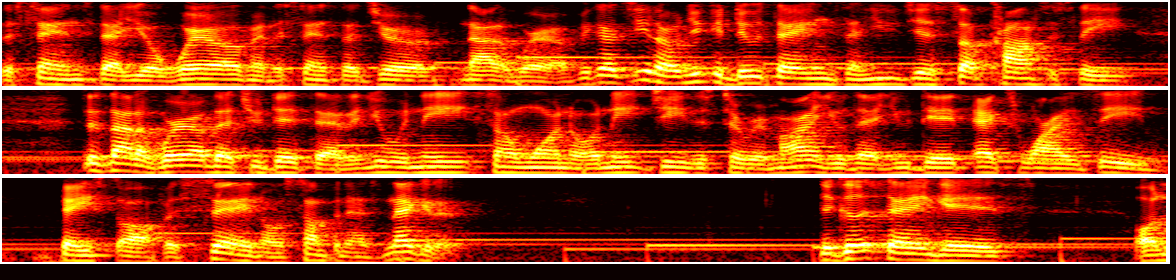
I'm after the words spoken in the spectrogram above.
the sins that you're aware of and the sins that you're not aware of. Because, you know, you can do things and you just subconsciously just not aware of that you did that. And you would need someone or need Jesus to remind you that you did X, Y, Z based off of sin or something that's negative. The good thing is, or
